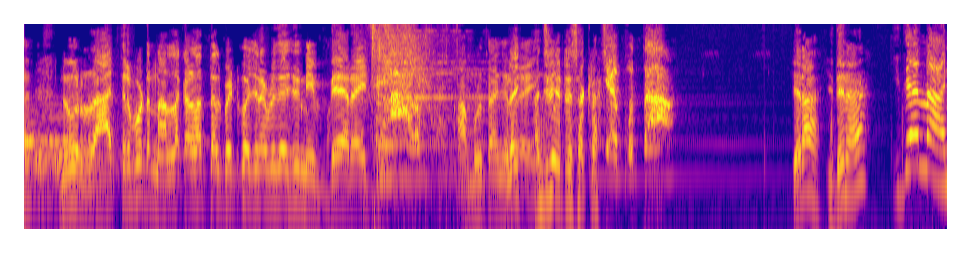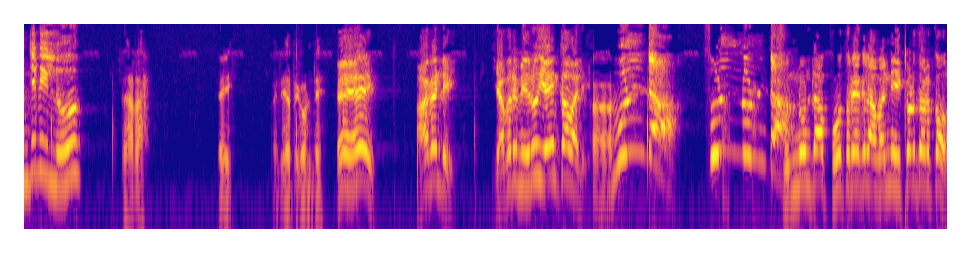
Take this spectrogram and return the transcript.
నువ్వు రాత్రిపూట నల్ల కళ్ళద్దాలు పెట్టుకొచ్చినప్పుడు చేసి నీ వెరైటీ అమృతాంజలి అంజలి అడ్రస్ అక్కడ చెబుతా ఎరా ఇదేనా? ఇదే అన్న అంజనీలు. రారా. రేయ్ మర్యాదగా ఉండే. ఆగండి. ఎవరు మీరు? ఏం కావాలి? ఉండా. సున్నుండా. సున్నుండా. పూతరేగలు అవన్నీ ఇక్కడ దొరకవు.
